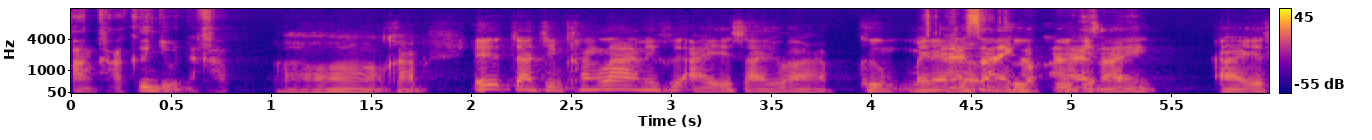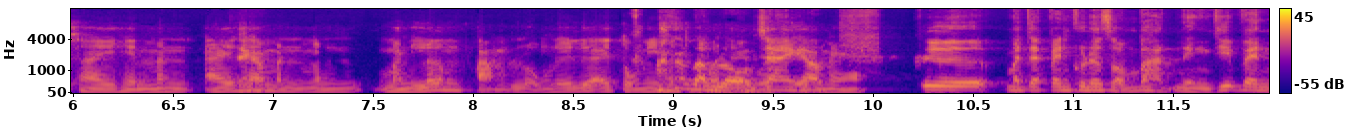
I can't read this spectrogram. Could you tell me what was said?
ฝั่งขาขึ้นอยู่นะครับอ๋อครับเอ๊ะอาจารย์จิมข้างล่างนี่คือ ISI หรือเปล่าครับคือไม่แน่ใจคือเห็นมัน ISI เห็นมัน ISI มันมันมันเริ่มต่ำลงเรื่อยๆไอ้ตรงนี้มันต่ำลงใช่ครับคือมันจะเป็นคุณสมบัติหนึ่งที่เป็น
